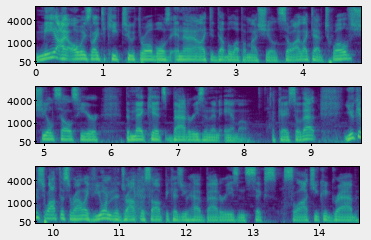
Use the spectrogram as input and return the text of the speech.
Me, I always like to keep two throwables, and then I like to double up on my shields. So I like to have 12 shield cells here, the med kits, batteries, and then ammo. Okay, so that you can swap this around. Like if you wanted to drop this off because you have batteries in six slots, you could grab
